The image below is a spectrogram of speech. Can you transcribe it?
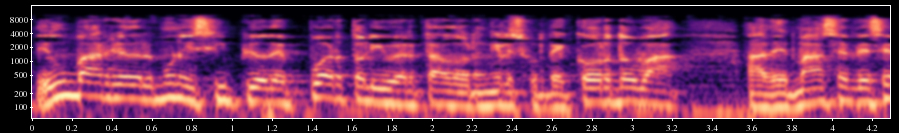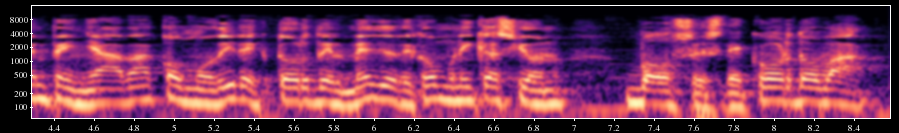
de un barrio del municipio de Puerto Libertador en el sur de Córdoba. Además se desempeñaba como director del medio de comunicación Voces de Córdoba.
